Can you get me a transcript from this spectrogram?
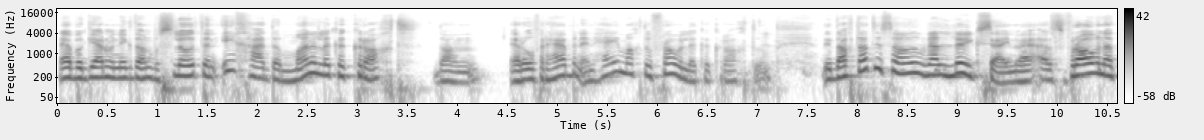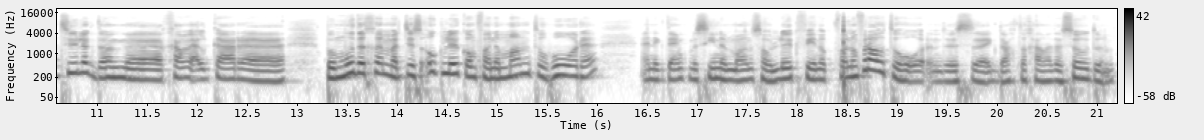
hebben Germ en ik dan besloten, ik ga de mannelijke kracht dan erover hebben en hij mag de vrouwelijke kracht doen. Ik dacht, dat zou wel leuk zijn. Als vrouwen natuurlijk, dan uh, gaan we elkaar bemoedigen, maar het is ook leuk om van een man te horen. En ik denk misschien een man zou leuk vinden om van een vrouw te horen. Dus ik dacht, dan gaan we dat zo doen.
